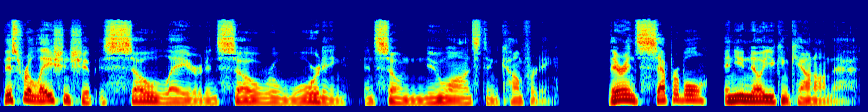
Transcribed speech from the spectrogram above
this relationship is so layered and so rewarding and so nuanced and comforting. They're inseparable, and you know you can count on that.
